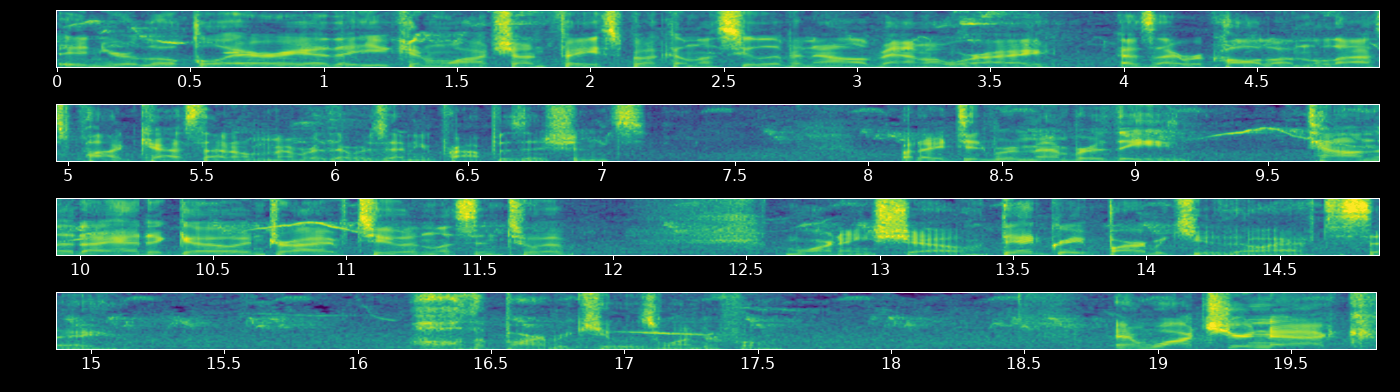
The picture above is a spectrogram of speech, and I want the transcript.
in your local area that you can watch on Facebook, unless you live in Alabama, where I, as I recalled on the last podcast, I don't remember there was any propositions. But I did remember the town that I had to go and drive to and listen to a morning show. They had great barbecue, though, I have to say. Oh, the barbecue is wonderful. And watch your neck.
